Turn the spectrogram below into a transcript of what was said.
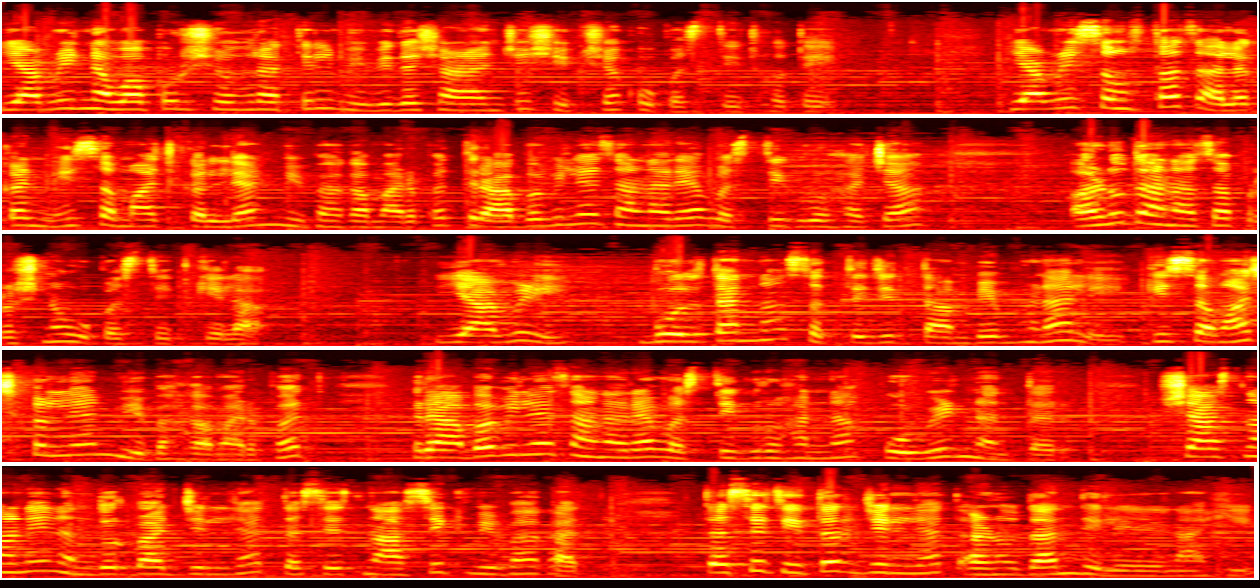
यावेळी नवापूर शहरातील विविध शाळांचे शिक्षक उपस्थित होते. यावेळी संस्था चालकांनी समाज कल्याण विभागामार्फत राबविल्या जाणाऱ्या वसतिगृहाच्या अनुदानाचा प्रश्न उपस्थित केला. यावेळी बोलताना सत्यजित तांबे म्हणाले की समाज कल्याण विभागामार्फत राबविल्या जाणाऱ्या वसतिगृहांना कोविड नंतर शासनाने नंदुरबार जिल्ह्यात तसेच नाशिक विभागात तसेच इतर जिल्ह्यात अनुदान दिलेले नाही.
